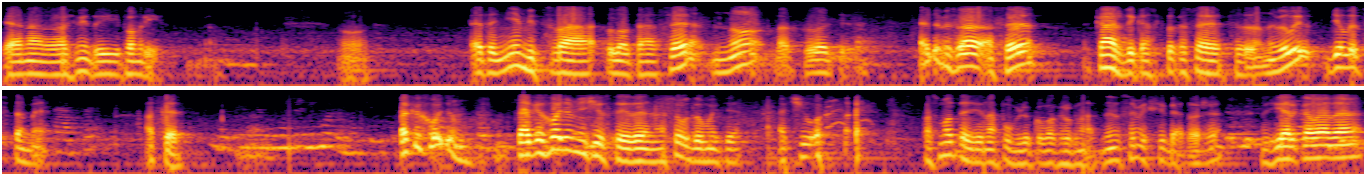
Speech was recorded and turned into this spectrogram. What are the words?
и она возьми да и помри. Вот. Это не мецва лота асе, но, так сказать, это мецва асе, каждый, кто касается навелы, делается таме. Асе. Так и ходим. Так и ходим нечистые, да. А что вы думаете? А чего? Посмотрите на публику вокруг нас, да на самих себя тоже. В зеркало, да.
